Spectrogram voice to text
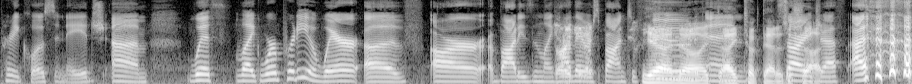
pretty close in age. Um, with like we're pretty aware of our bodies and like how they Jeff. respond to food. Yeah, no, I- I took that as a sorry, shot. Jeff. I,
